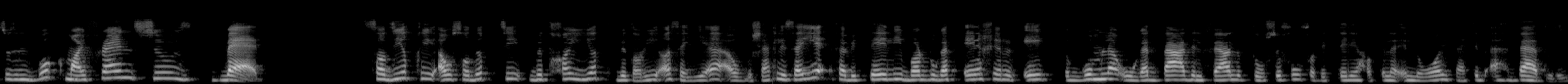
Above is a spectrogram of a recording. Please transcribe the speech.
student book my friend Sue's bad. صديقي أو صديقتي بتخيط بطريقة سيئة أو بشكل سيء فبالتالي برضو جت آخر الإيه الجملة وجت بعد الفعل بتوصفه فبالتالي هحط لها ال واي فهتبقى badly.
